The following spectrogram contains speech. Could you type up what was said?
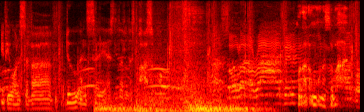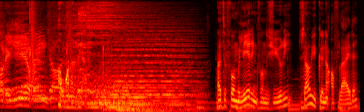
If you want to survive, do and say as little as possible. Well, I don't want to survive. I want to live. Uit de formulering van de jury zou je kunnen afleiden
